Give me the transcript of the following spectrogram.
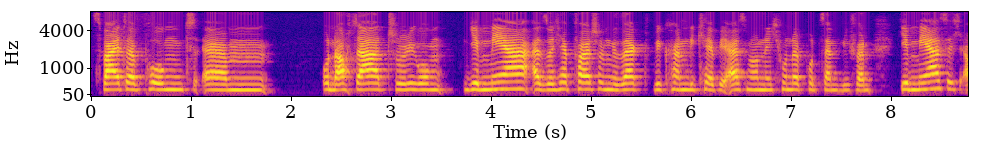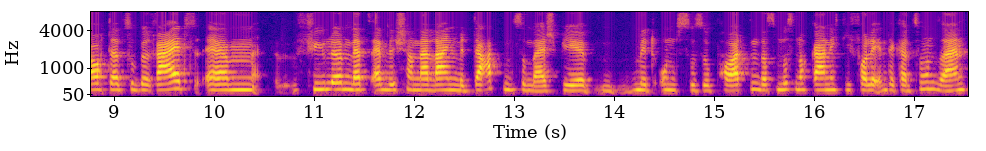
Zweiter Punkt, ähm, und auch da, Entschuldigung, je mehr, also ich habe vorher schon gesagt, wir können die KPIs noch nicht 100% liefern, je mehr sich auch dazu bereit ähm, fühlen, letztendlich schon allein mit Daten zum Beispiel mit uns zu supporten, das muss noch gar nicht die volle Integration sein,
